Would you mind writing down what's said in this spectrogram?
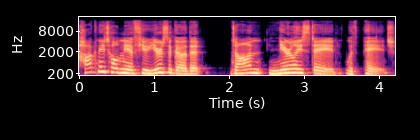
Hockney told me a few years ago that Don nearly stayed with Page.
